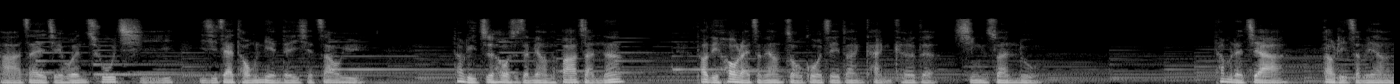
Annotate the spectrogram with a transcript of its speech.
啊，在结婚初期以及在童年的一些遭遇，到底之后是怎么样的发展呢？到底后来怎么样走过这段坎坷的辛酸路？他们的家到底怎么样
